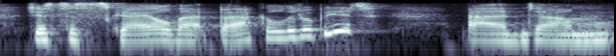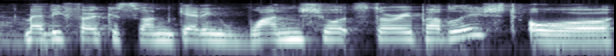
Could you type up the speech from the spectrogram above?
just to scale that back a little bit and um, Wow. maybe focus on getting one short story published or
